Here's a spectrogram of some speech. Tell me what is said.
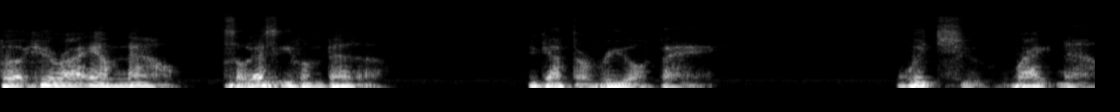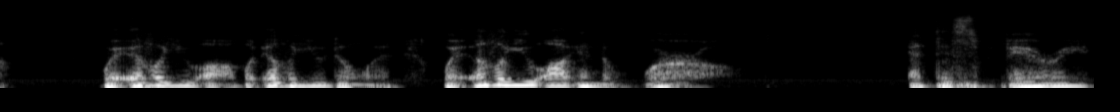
but here I am now. So that's even better. You got the real thing with you right now. Wherever you are, whatever you're doing, wherever you are in the world at this very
